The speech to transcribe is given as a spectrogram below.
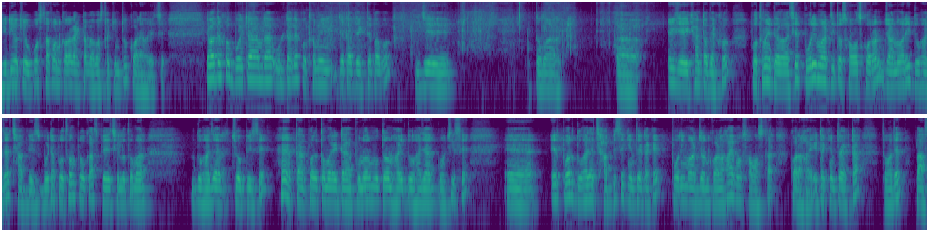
ভিডিওকে উপস্থাপন করার একটা ব্যবস্থা কিন্তু করা হয়েছে। এবার দেখো, বইটা আমরা উল্টালে প্রথমেই যেটা দেখতে পাবো যে তোমার এই যে এইখানটা দেখো, প্রথমেই দেওয়া আছে, পরিমার্জিত সংস্করণ জানুয়ারি দু হাজার ছাব্বিশ। বইটা প্রথম প্রকাশ পেয়েছিল তোমার দু হাজার চব্বিশে। হ্যাঁ তারপরে তোমার এটা পুনর্মুদ্রণ হয় দু হাজার পঁচিশে এরপর দু হাজার ছাব্বিশে কিন্তু এটাকে পরিমার্জন করা হয় এবং সংস্কার করা হয়। এটা কিন্তু একটা তোমাদের প্লাস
